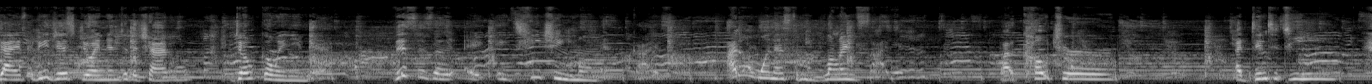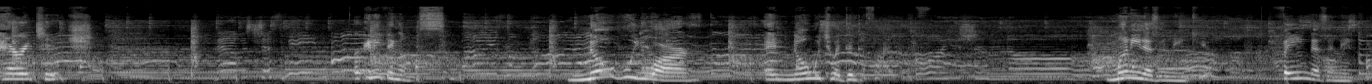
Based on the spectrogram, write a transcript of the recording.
guys, if you just joined into the channel, don't go anywhere. This is a, a, a teaching moment, guys. I don't want us to be blindsided by culture, identity, heritage, Now it's just me. or anything else. Know who you are and know what you identify with. Money doesn't make you. Fame doesn't make you.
